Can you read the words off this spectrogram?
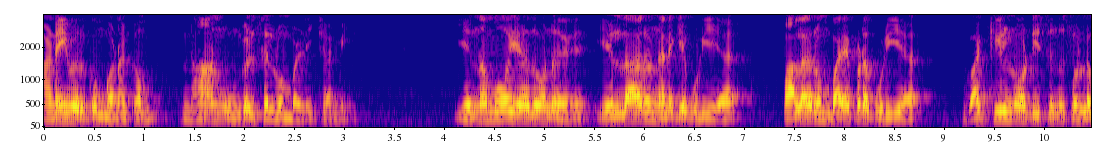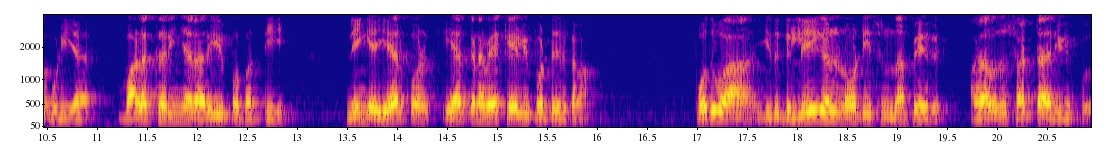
அனைவருக்கும் வணக்கம். நான் உங்கள் செல்வம் பழனிசாமி என்னமோ ஏதோன்னு எல்லாரும் நினைக்கக்கூடிய பலரும் பயப்படக்கூடிய வக்கீல் நோட்டீஸ்னு சொல்லக்கூடிய வழக்கறிஞர் அறிவிப்பை பற்றி நீங்கள் ஏற்ப ஏற்கனவே கேள்விப்பட்டு இருக்கலாம். பொதுவாக இதுக்கு லீகல் நோட்டீஸ்னு தான் பேர். அதாவது சட்ட அறிவிப்பு.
